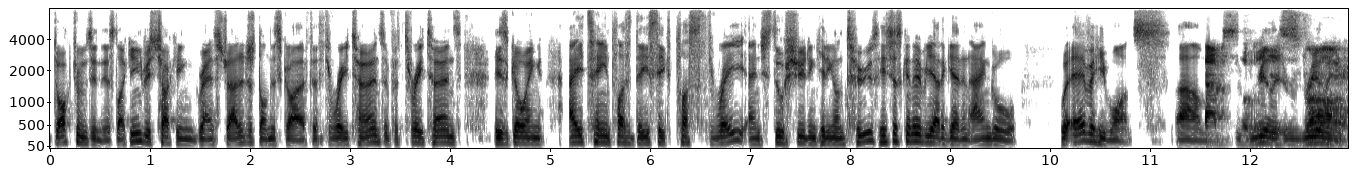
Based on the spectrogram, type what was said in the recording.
doctrines in this. Like you can be chucking Grand Strategist on this guy for three turns, and for three turns, he's going 18 plus D6 plus three and still shooting, hitting on twos. He's just going to be able to get an angle wherever he wants. Um, Absolutely. Really, really,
